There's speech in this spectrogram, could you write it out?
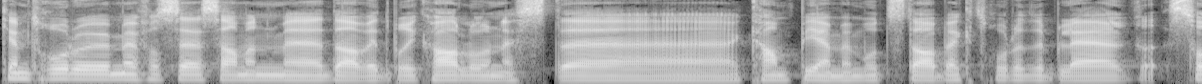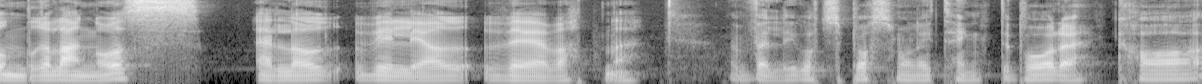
Hvem tror du vi får se sammen med David Bricalo neste kamp hjemme mot Stabæk? Tror du det blir Sondre Langås eller Viljar Vevatnet? Veldig godt spørsmål. Jeg tenkte på det. Hva,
